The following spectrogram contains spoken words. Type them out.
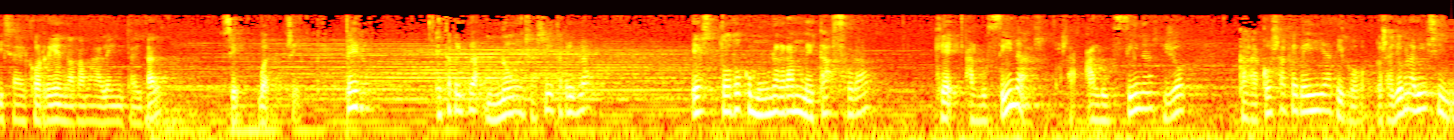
y sale corriendo a cámara lenta y tal. Sí, bueno, sí. Pero esta película no es así. Esta película es todo como una gran metáfora que alucinas. O sea, alucinas. Yo, cada cosa que veía, digo, o sea, yo me la vi sin.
